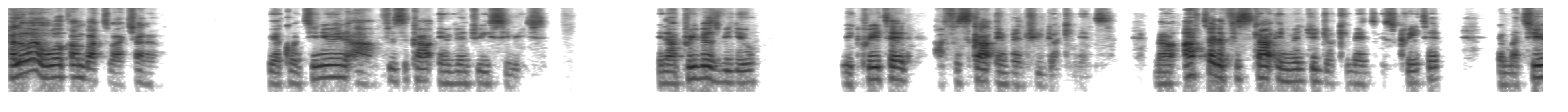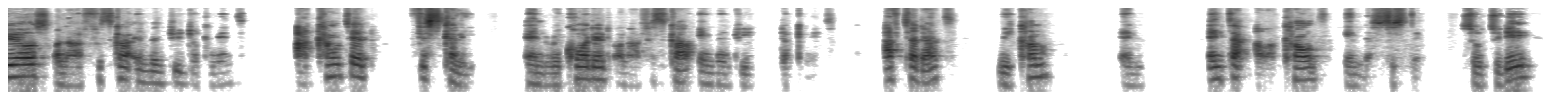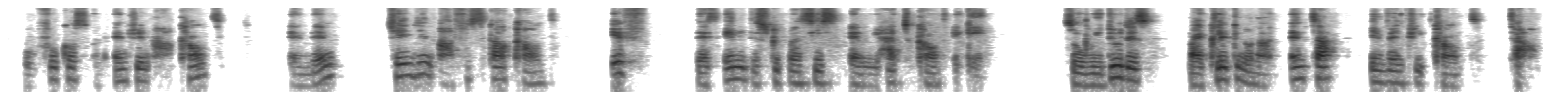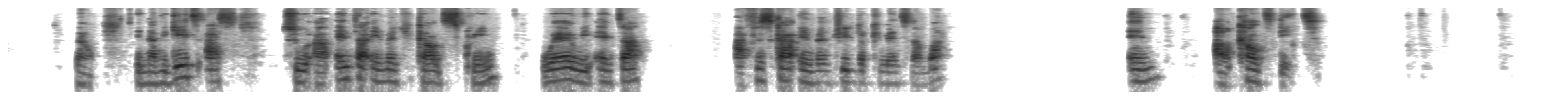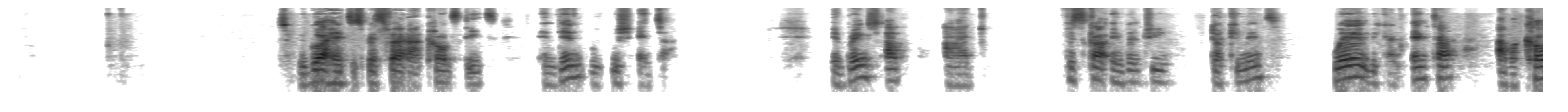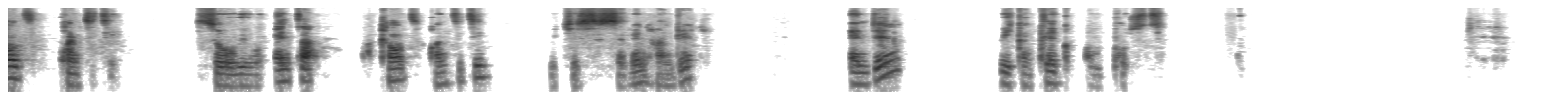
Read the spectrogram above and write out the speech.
Hello and welcome back to our channel. We are continuing our physical inventory series. In our previous video, we created a physical inventory document. Now, after the physical inventory document is created, the materials on our physical inventory document are counted fiscally and recorded on our physical inventory document. After that, we come and enter our count in the system. So today we'll focus on entering our count and then changing our physical count if there's any discrepancies and we had to count again. So we do this by clicking on our enter inventory count tab. Now it navigates us to our enter inventory count screen where we enter our physical inventory document number and our count date. We go ahead to specify our count date and then we push enter. It brings up our physical inventory document where we can enter our count quantity. So we will enter account quantity, which is 700. And then we can click on post.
